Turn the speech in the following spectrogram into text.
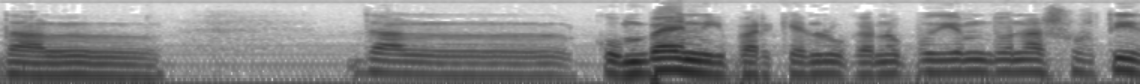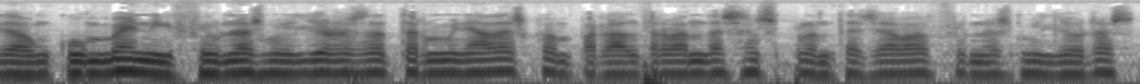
del, del conveni, perquè el que no podíem donar sortida a un conveni i fer unes millores determinades quan per altra banda se'ns plantejava fer unes millores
